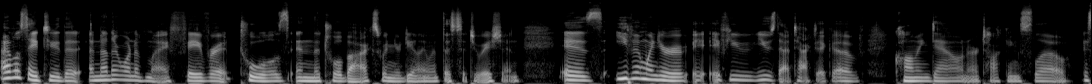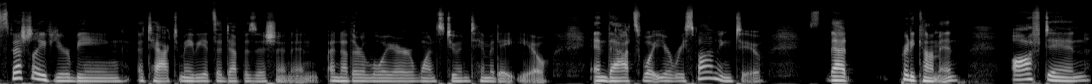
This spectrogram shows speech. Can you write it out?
I will say too that another one of my favorite tools in the toolbox when you're dealing with this situation is even when you're, if you use that tactic of calming down or talking slow, especially if you're being attacked, maybe it's a deposition and another lawyer wants to intimidate you, and that's what you're responding to. That pretty common. Often,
